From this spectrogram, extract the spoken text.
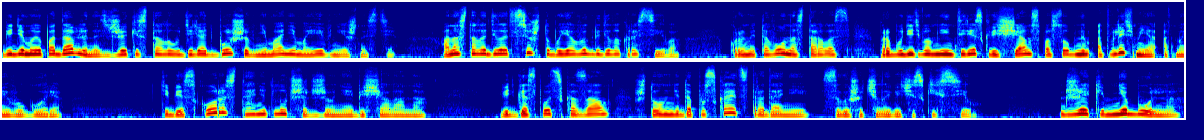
Видя мою подавленность, Джеки стала уделять больше внимания моей внешности. Она стала делать все, чтобы я выглядела красиво. Кроме того, она старалась пробудить во мне интерес к вещам, способным отвлечь меня от моего горя. «Тебе скоро станет лучше, Джонни», — обещала она. «Ведь Господь сказал, что Он не допускает страданий свыше человеческих сил». «Джеки, мне больно.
